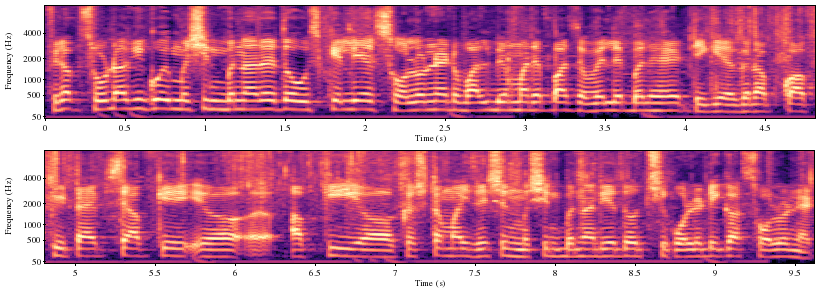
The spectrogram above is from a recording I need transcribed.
फिर आप सोडा की कोई मशीन बना रहे तो उसके लिए सोलोनेट वाल भी हमारे पास अवेलेबल है, ठीक है? अगर आपको आपकी टाइप से आपकी आपकी कस्टमाइजेशन मशीन बना रही है तो अच्छी क्वालिटी का सोलोनेट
